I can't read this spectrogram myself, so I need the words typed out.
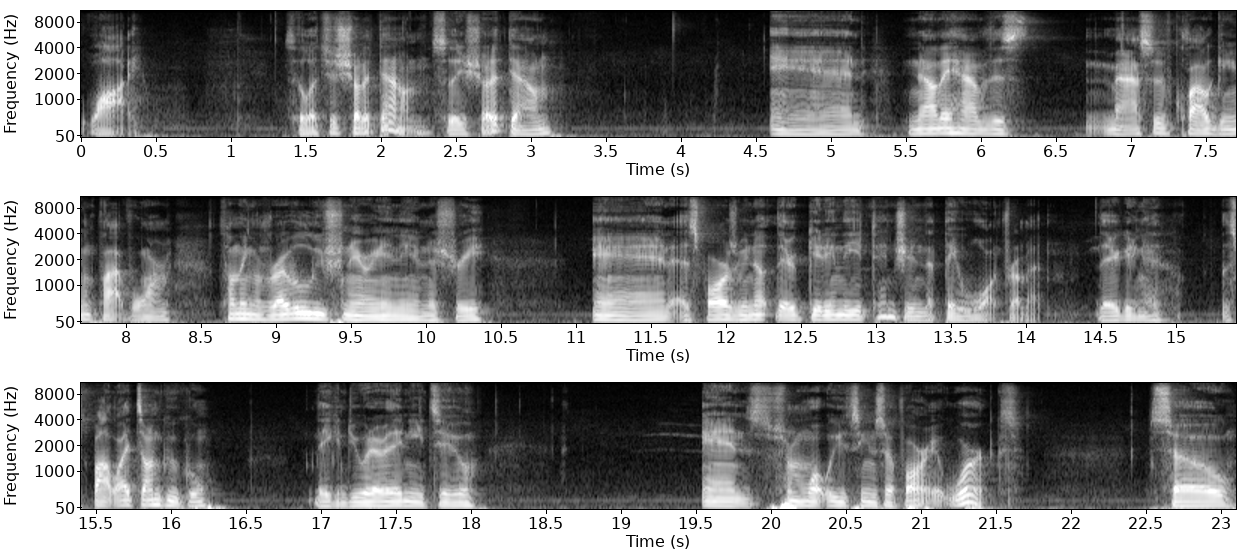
Why? So let's just shut it down. So they shut it down. And now they have this massive cloud gaming platform, something revolutionary in the industry. And as far as we know, they're getting the attention that they want from it. They're getting a, the spotlights on Google. They can do whatever they need to. And from what we've seen so far, it works. So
